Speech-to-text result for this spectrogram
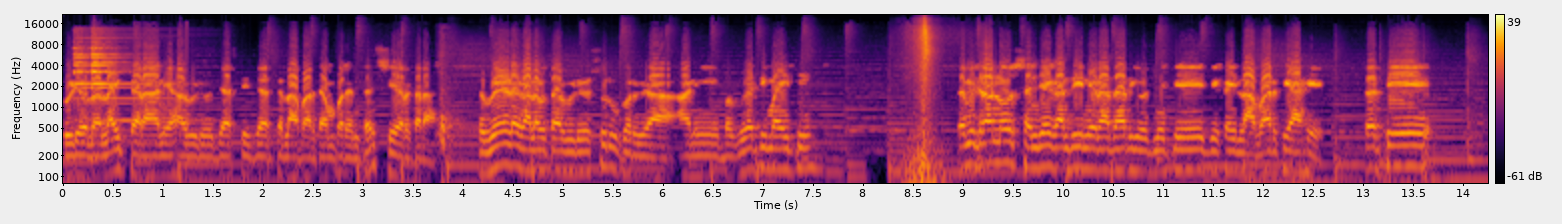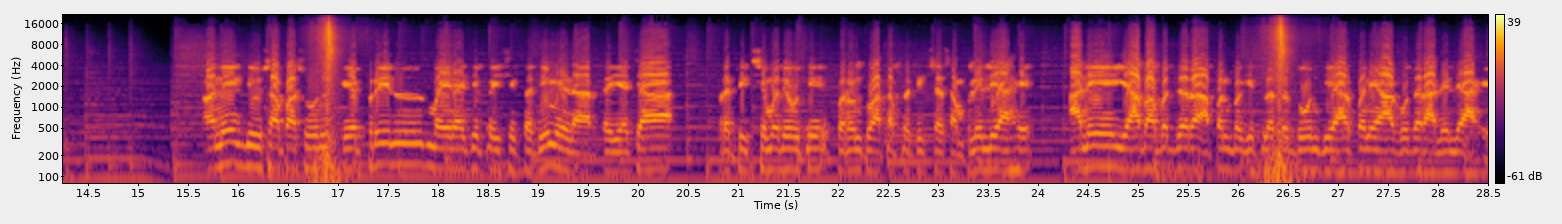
व्हिडिओला लाईक करा आणि हा व्हिडिओ जास्तीत जास्त लाभार्थ्यांपर्यंत शेअर करा. तर वेळ न घालवता व्हिडिओ सुरू करूया आणि बघूया ती माहिती. तर मित्रांनो संजय गांधी निराधार योजनेचे जे काही लाभार्थी आहे तर ते अनेक दिवसापासून एप्रिल महिन्याचे पैसे कधी मिळणार तर याच्या प्रतीक्षेमध्ये होते परंतु आता प्रतीक्षा संपलेली आहे. आणि याबाबत जर आपण बघितलं तर दोन जी आर पण या अगोदर आलेले आहे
